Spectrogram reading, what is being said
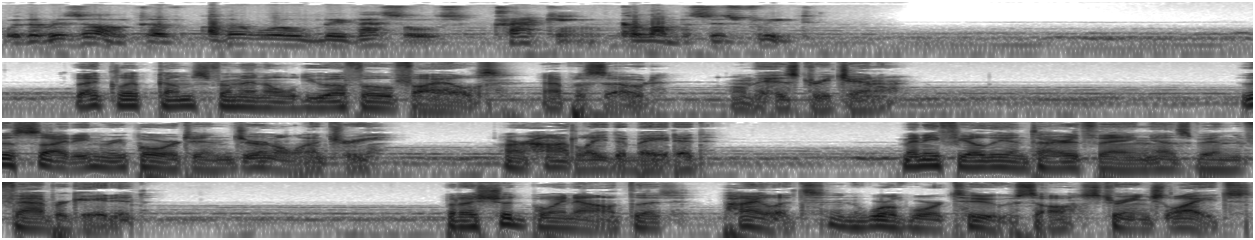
were the result of otherworldly vessels tracking Columbus's fleet? That clip comes from an old UFO Files episode on the History Channel. The sighting report and journal entry are hotly debated. Many feel the entire thing has been fabricated. But I should point out that pilots in World War II saw strange lights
